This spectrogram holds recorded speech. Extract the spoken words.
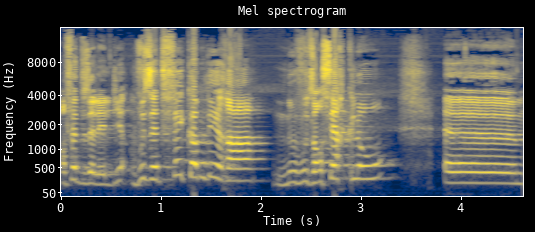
En fait, vous allez le dire, vous êtes faits comme des rats. Nous vous encerclons. Euh,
